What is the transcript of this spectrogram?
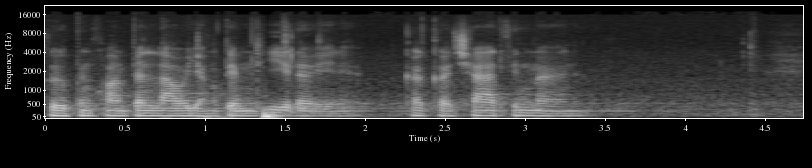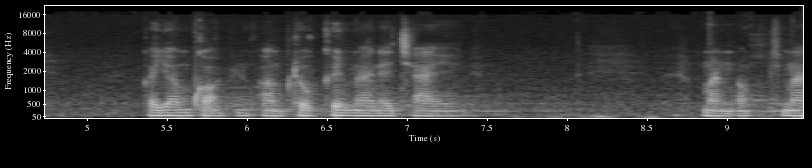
คือเป็นความเป็นเราอย่างเต็มที่เลยเนี่ยก็เกิดชาติขึ้นมานะก็ย่อมก่อเป็นความทุกข์ขึ้นมาในใจมันออกมา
